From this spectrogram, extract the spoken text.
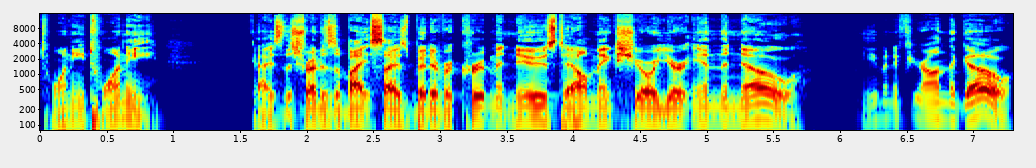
2020. Guys, the Shred is a bite sized bit of recruitment news to help make sure you're in the know, even if you're on the go.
